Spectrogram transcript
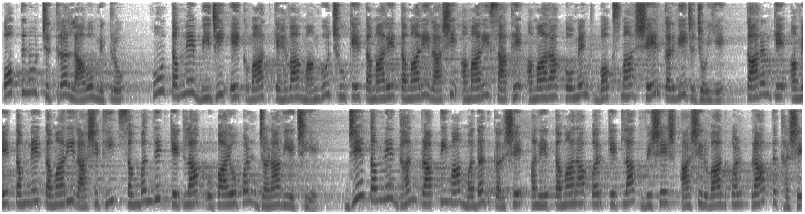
પોપ્તનું ચિત્ર લાવો મિત્રો હું તમને બીજી એક વાત કહેવા માંગુ છું કે તમારે તમારી રાશિ અમારી સાથે અમારા કોમેન્ટ બોક્સમાં શેર કરવી જ જોઈએ, કારણ કે અમે તમને તમારી રાશિથી સંબંધિત કેટલાક ઉપાયો પણ જણાવીએ છીએ, જે તમને ધન પ્રાપ્તિમાં મદદ કરશે અને તમારા પર કેટલાક વિશેષ આશીર્વાદ પણ પ્રાપ્ત થશે,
